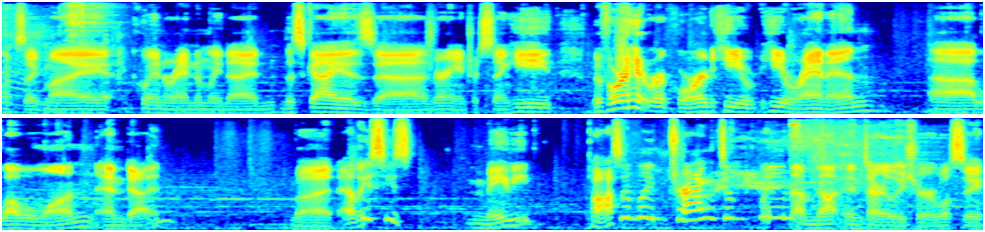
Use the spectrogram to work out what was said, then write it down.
Looks like my Quinn randomly died. This guy is uh, very interesting. He before I hit record, he he ran in uh, level 1 and died. But at least he's maybe possibly trying to win. I'm not entirely sure. We'll see.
